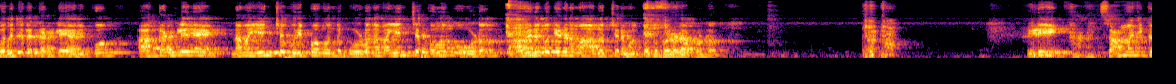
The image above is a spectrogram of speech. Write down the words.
ಬದುಕದ ಕಟ್ಲೆ ಆಗಿಪ್ಪು ಆ ಕಟ್ಲೆನೆ ನಮ್ಮ ಎಂಚ ಗುರಿಪ ಒಂದು ಪೋಡು, ನಮ್ಮ ಎಂಚ ಕೊನ ಪೋಡು. ಅವಿನ ಬಗ್ಗೆ ನಮ್ಮ ಆಲೋಚನೆ ಮಾಡ್ಕೊಂಡು ಬರಡ ಹಾಕೊಂಡು. ಇಡೀ ಸಾಮಾಜಿಕ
